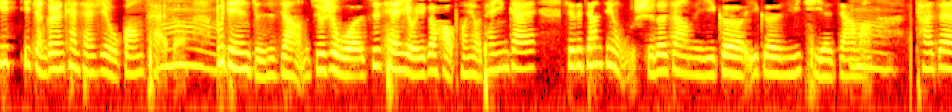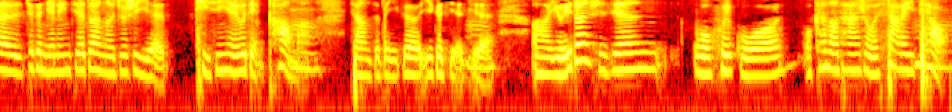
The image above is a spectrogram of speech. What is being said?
一一整个人看起来是有光彩的。不仅仅只是这样，就是我之前有一个好朋友，她应该是个将近五十的这样的一个一个女企业家嘛。她在这个年龄阶段呢，就是也体型也有点胖嘛，这样子的一个一个姐姐。呃，有一段时间我回国，我看到她的时候吓了一跳。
